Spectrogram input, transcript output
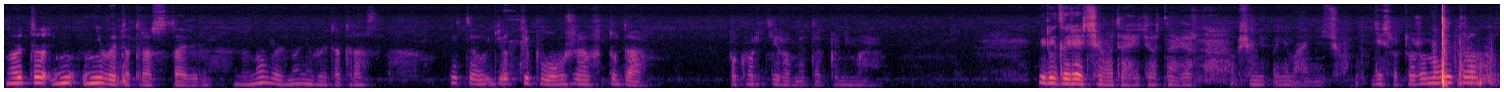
Но это не в этот раз ставили. На новые, но не в этот раз. Это уйдет тепло уже туда. По квартирам, я так понимаю. Или горячая вода идет, наверное. В общем, не понимаю ничего. Здесь вот тоже новый кран.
